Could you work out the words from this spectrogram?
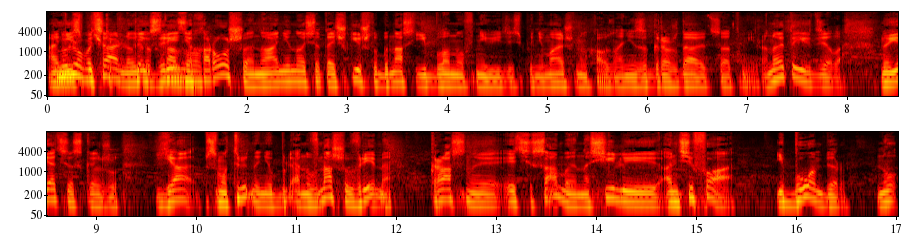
Они нулевочки, специально, у них зрение хорошее, но они носят очки, чтобы нас, ебланов, не видеть, понимаешь, Мюнхгаузен? Они заграждаются от мира. Но это их дело. Но я тебе скажу, я смотрю на них, бля, ну в наше время красные эти самые носили антифа и бомбер. Ну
